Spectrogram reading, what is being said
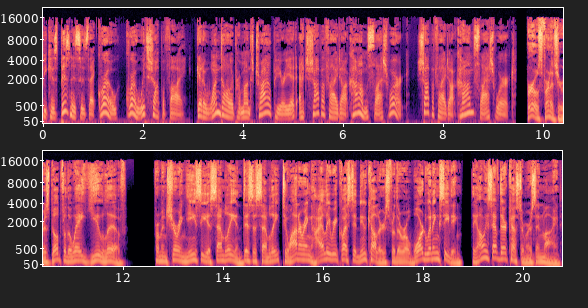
because businesses that grow grow with Shopify. Get a $1 per month trial period at shopify.com/work. shopify.com/work. Burrow's furniture is built for the way you live. From ensuring easy assembly and disassembly to honoring highly requested new colors for their award-winning seating, they always have their customers in mind.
